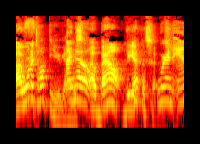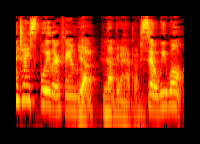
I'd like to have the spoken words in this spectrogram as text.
I want to talk to you guys I know. about the episode. We're an anti-spoiler family. yeah, not gonna happen. So we won't.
